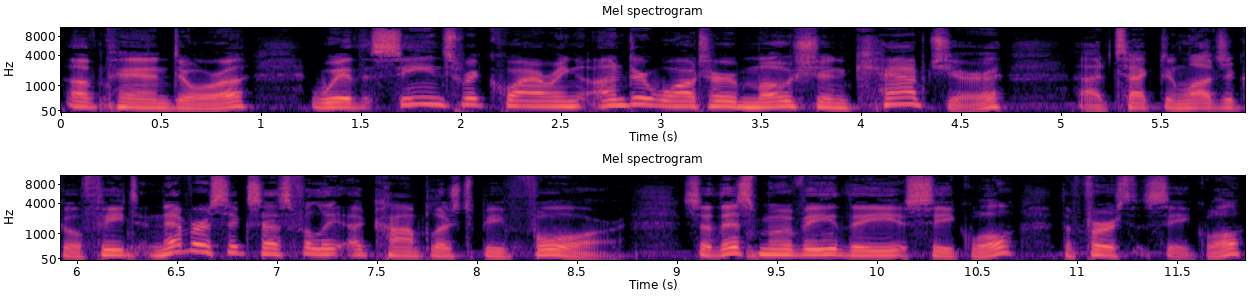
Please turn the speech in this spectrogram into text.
of Pandora, with scenes requiring underwater motion capture, a technological feat never successfully accomplished before. So, this movie, the sequel, the first sequel,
